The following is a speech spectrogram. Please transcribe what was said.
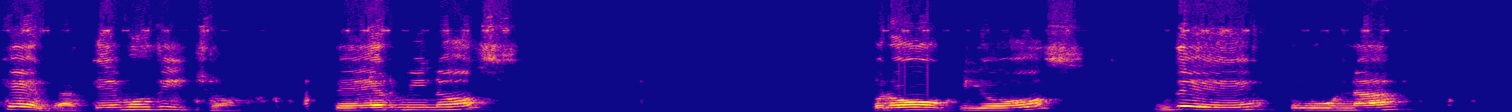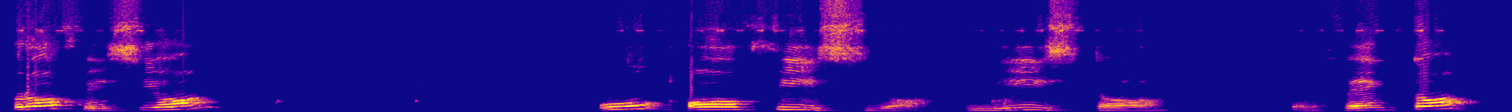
Jerga, que hemos dicho, términos propios de una profesión u oficio. Listo. Perfecto.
